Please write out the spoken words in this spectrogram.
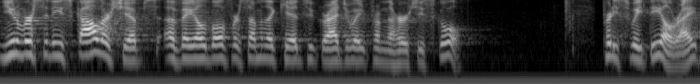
university scholarships available for some of the kids who graduate from the Hershey School. Pretty sweet deal, right?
